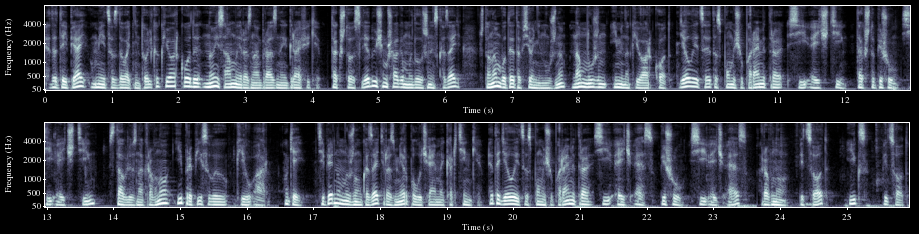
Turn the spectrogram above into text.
Этот API умеет создавать не только QR-коды, но и самые разнообразные графики. Так что следующим шагом мы должны сказать, что нам вот это все не нужно, нам нужен именно QR-код. Делается это с помощью параметра CHT. Так что пишу CHT, ставлю знак равно и прописываю QR. Окей, Теперь нам нужно указать размер получаемой картинки. Это делается с помощью параметра CHS. Пишу CHS равно 500 x 500,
